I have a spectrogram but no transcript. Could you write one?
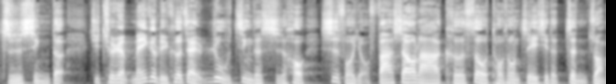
执行的，去确认每一个旅客在入境的时候是否有发烧啦、咳嗽、头痛这一些的症状。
